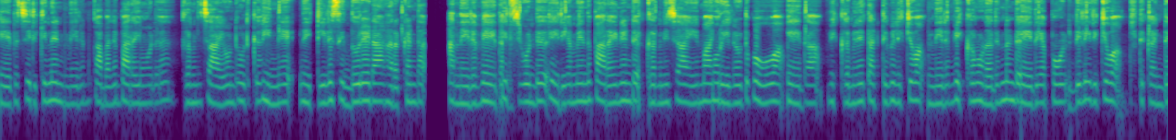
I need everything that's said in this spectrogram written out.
വേദ ചിരിക്കുന്നുണ്ട്. നേരം കമല പറയുമ്പോൾ വിക്രമിന് ചായ കൊണ്ട് കൊടുക്കുക പിന്നെ നെറ്റിയിൽ സിന്ദൂരം അറക്കണ്ട അന്നേരം വേദ തിരിച്ചുകൊണ്ട് ശരിയമ്മയെന്ന് പറയുന്നുണ്ട്. വിക്രമിന് ചായയുമായി മുറിയിലോട്ട് പോവുക. വേദ വിക്രമിനെ തട്ടി വിളിക്കുക. അന്നേരം വിക്രം ഉണരുന്നുണ്ട്. വേദ അപ്പോൾ ബെഡിലിരിക്കുക ഇത് കണ്ട്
